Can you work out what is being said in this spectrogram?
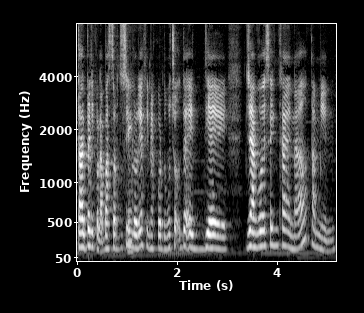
tal película, Bastardo sin Sí. Gloria, sí me acuerdo mucho. De, de Django desencadenado también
